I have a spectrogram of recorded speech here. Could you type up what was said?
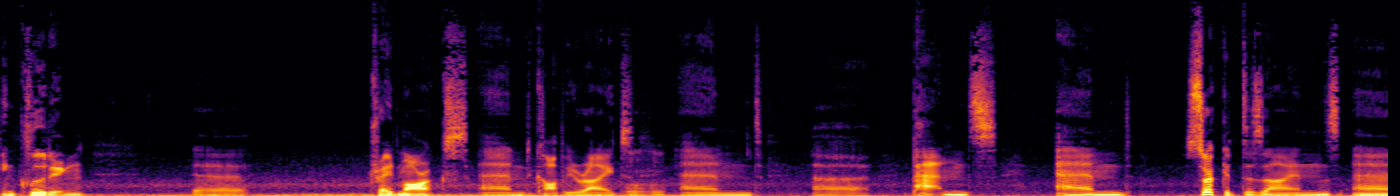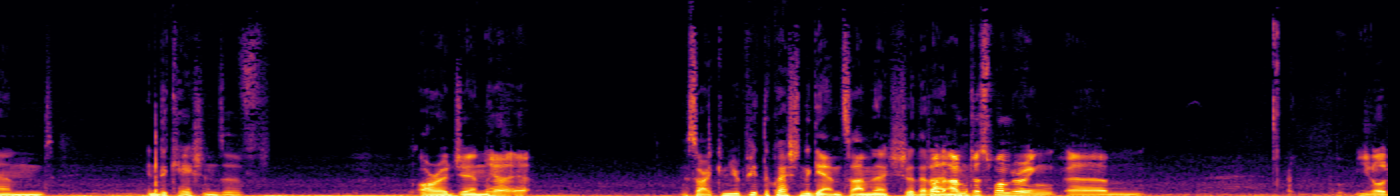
including uh, trademarks and copyright Mhm. and uh, patents and circuit designs and indications of origin. yeah, yeah. Sorry, can you repeat the question again? So I'm not sure that But I'm. I'm just wondering, um, you know,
